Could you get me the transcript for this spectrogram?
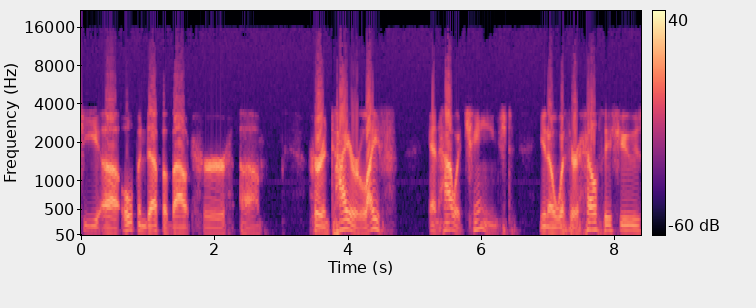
she uh, opened up about her um, her entire life and how it changed you know, with her health issues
